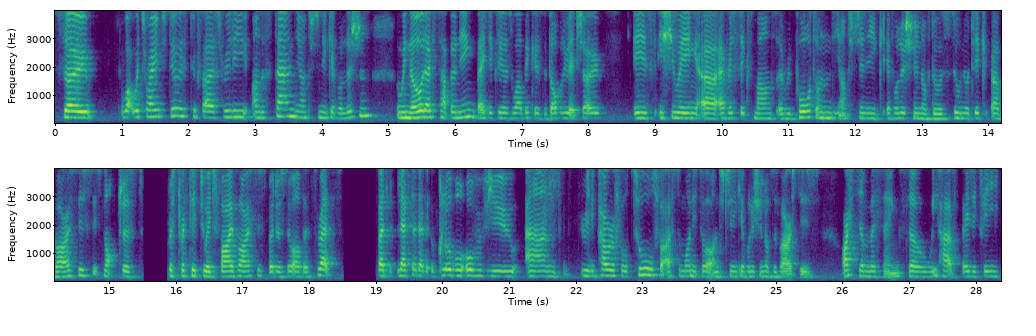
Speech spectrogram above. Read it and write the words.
So what we're trying to do is to first really understand the antigenic evolution. We know that's happening basically as well because the WHO is issuing uh, every six months a report on the antigenic evolution of those zoonotic uh, viruses. It's not just restricted to H5 viruses, but also other threats. But let's say that a global overview and really powerful tools for us to monitor antigenic evolution of the viruses are still missing. So we have basically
